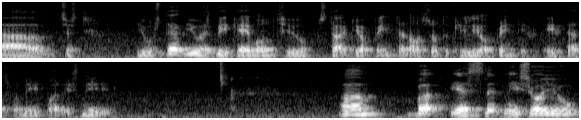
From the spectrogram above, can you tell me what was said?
uh, just use the USB cable to start your print and also to kill your print if, if that's what, need, what is needed. Um, but yes, let me show you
